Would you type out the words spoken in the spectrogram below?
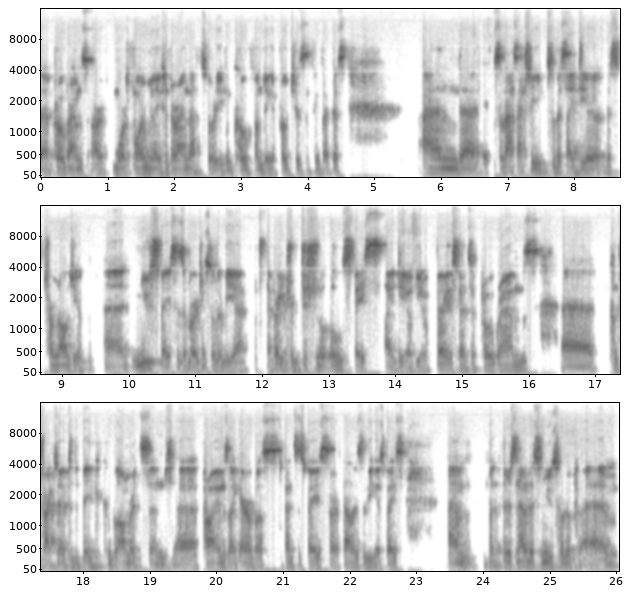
uh, programs are more formulated around that, so even co-funding approaches and things like this and uh, so that's actually so this idea of this terminology of uh, new space is emerging. So there'll be a, a, very traditional old space idea of you know very expensive programs uh, contracted out to the big conglomerates and uh, primes like airbus defense and space or thales alenia space. Um, but there's now this new sort of um,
